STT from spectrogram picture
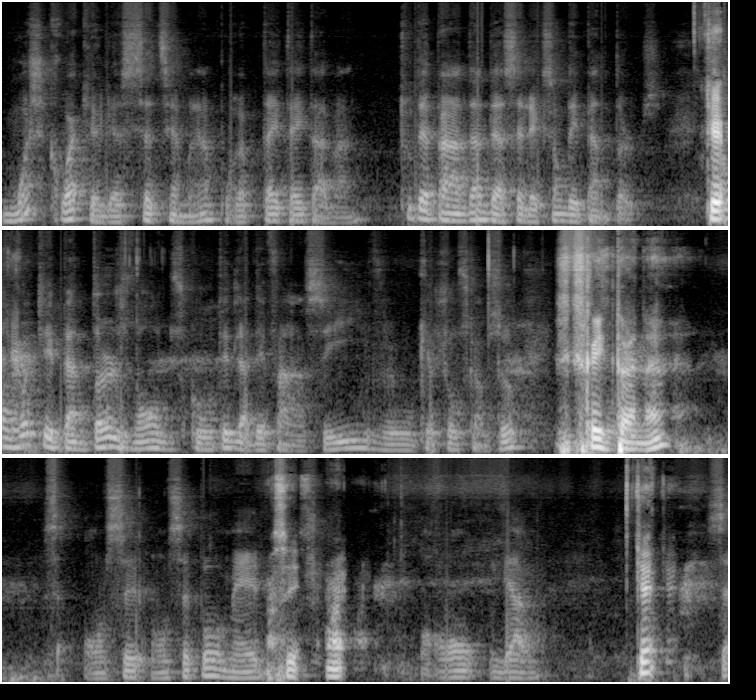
moi, je crois que le septième rang pourrait peut-être être avant, tout dépendant de la sélection des Panthers. Si on voit que les Panthers vont du côté de la défensive ou quelque chose comme ça. Ce qui serait étonnant. on ne on sait pas, mais. On ouais on regarde. OK. Ça,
